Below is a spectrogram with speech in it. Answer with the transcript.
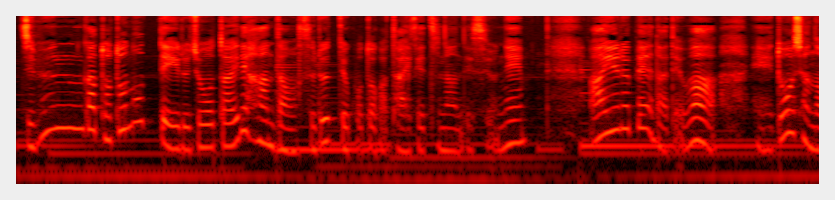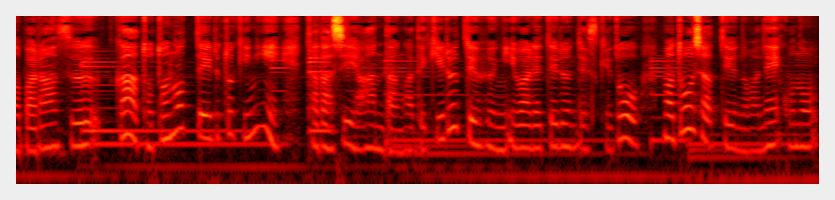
自分が整っている状態で判断をするっていうことが大切なんですよね。アーユルベーダでは、えー、同社のバランスが整っている時に正しい判断ができるっていうふうに言われてるんですけど、まあ、同社っていうのはねこの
